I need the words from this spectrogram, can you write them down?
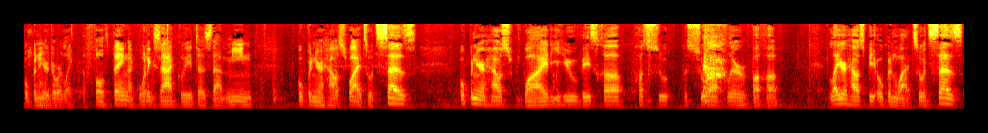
open your door like the full thing? Like what exactly does that mean? Open your house wide. So it says open your house wide. Yehu vescha pasu pasuach. Let your house be open wide. So it says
